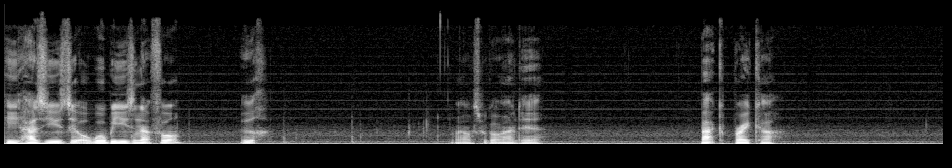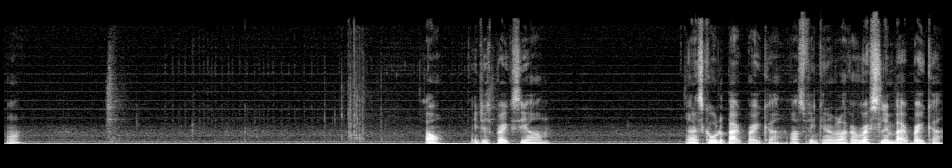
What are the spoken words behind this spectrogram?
he has used it or will be using that for. Ugh. What else we got around here? Backbreaker. What? Oh, it just breaks the arm. And it's called a backbreaker. I was thinking of like a wrestling backbreaker.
